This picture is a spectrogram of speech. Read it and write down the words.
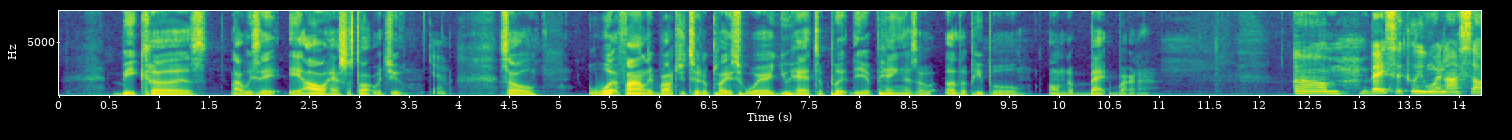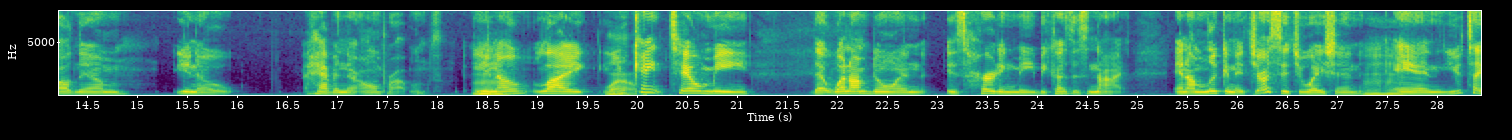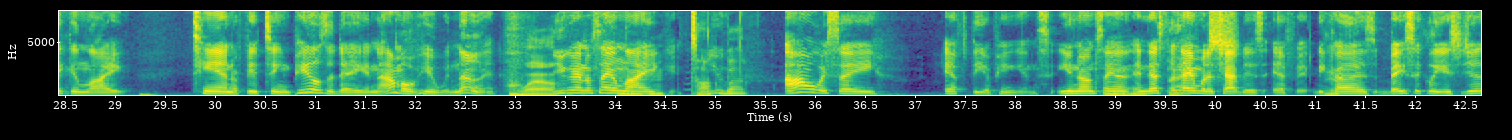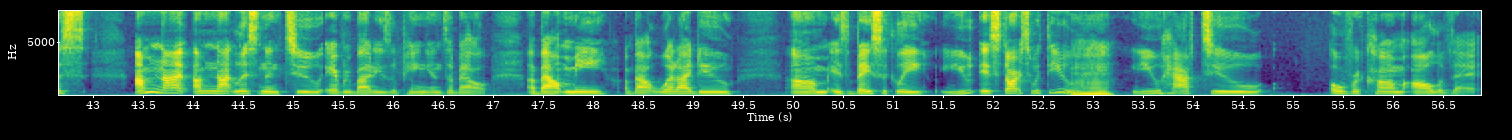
because, like we said, it all has to start with you. Yeah. So, what finally brought you to the place where you had to put the opinions of other people on the back burner? Um, basically, when I saw them, you know, having their own problems, you know, like you can't tell me that what I'm doing is hurting me because it's not. And I'm looking at your situation, and you're taking like ten or fifteen pills a day, and I'm over here with none. Wow. You get what I'm saying? Like Talk you- about it. I always say F the opinions. You know what I'm saying? And that's the name of the chapter is F it because basically it's just I'm not I'm not listening to everybody's opinions about about me, about what I do. Um, it's basically you it starts with you. You have to overcome all of that.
